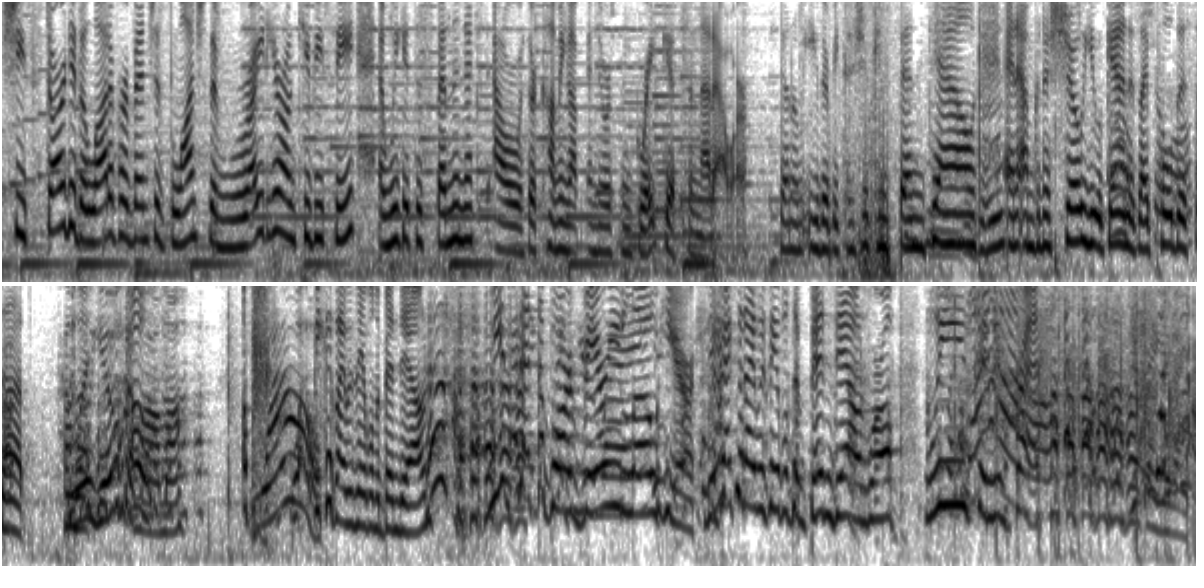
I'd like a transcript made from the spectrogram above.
She started a lot of her ventures, launched them right here on QVC, and we get to spend the next hour with her coming up, and there are some great gifts in that hour denim either because you can bend down. Mm -hmm. And I'm going to show you again oh, as I pull this up. Hello, what? yoga, oh. mama. Wow. What, because I was able to bend down. we have set the bar very low here. The fact that I was able to bend down, we're all pleased and impressed.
